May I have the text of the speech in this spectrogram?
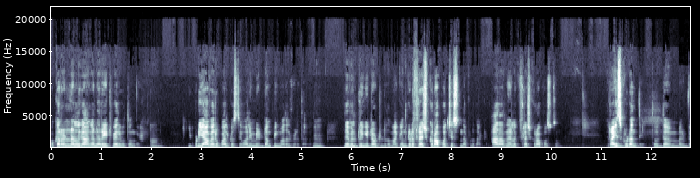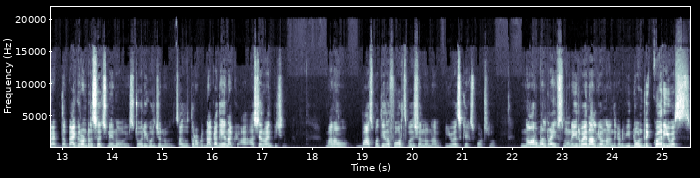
ఒక రెండు నెలలు కాగానే రేట్ పెరుగుతుంది. ఇప్పుడు యాభై రూపాయలకి వస్తే వాళ్ళు ఇమీడియట్ డంపింగ్ మొదలు పెడతారు. They will bring it out ఉంటుంది మాకు ఎందుకంటే ఫ్రెష్ క్రాప్ వచ్చేస్తుంది అప్పుడు దాకా. ఆరు నెలలకు ఫ్రెష్ క్రాప్ వస్తుంది. రైస్ కూడా అంతే. ద ద బ్యాక్గ్రౌండ్ రీసెర్చ్ నేను స్టోరీ గురించి చదువుతున్నప్పుడు నాకు అదే నాకు ఆశ్చర్యం అనిపించింది. మనం బాస్మతిలో ఫోర్త్ పొజిషన్లో ఉన్నాం యూఎస్కి ఎక్స్పోర్ట్స్లో. నార్మల్ రైస్ మనం ఇరవై నాలుగే ఉన్నాం. ఎందుకంటే వీ డోంట్ రిక్వైర్ యూఎస్.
